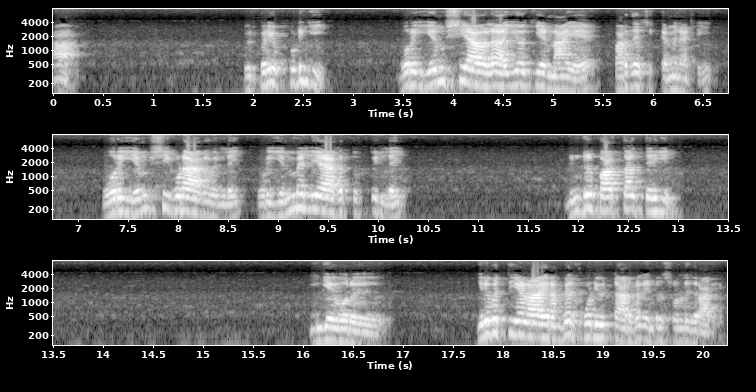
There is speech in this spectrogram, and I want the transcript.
ஆ. இவர் பெரிய புடுங்கி ஒரு எம்சியாவில் அயோக்கிய நாயே பரதேசி கம்யூனிட்டி. ஒரு எம்சி கூட ஆகவில்லை ஒரு எம்எல்ஏ ஆக துப்பில்லை. நின்று பார்த்தால் தெரியும். இங்கே ஒரு இருபத்தி ஏழாயிரம் பேர் கூடிவிட்டார்கள் என்று சொல்லுகிறார்கள்.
